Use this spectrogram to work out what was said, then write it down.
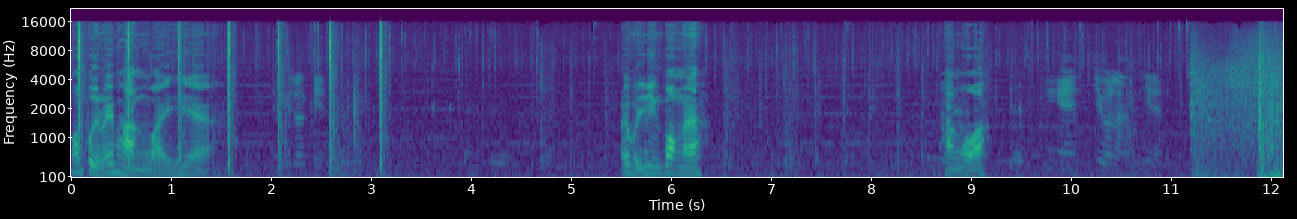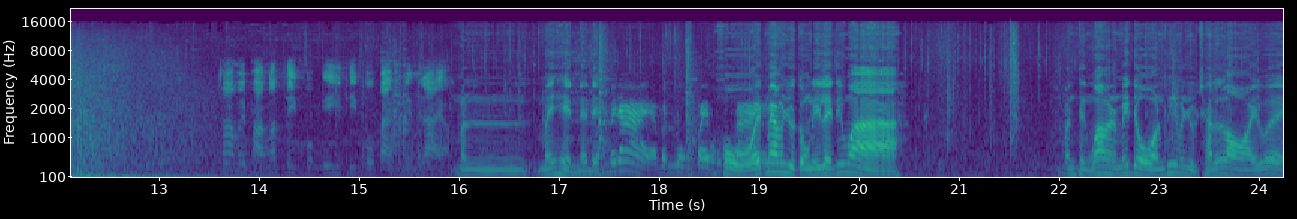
บ้องปืนไม่พังไหวเฮียเดี๋ยวพี่โลเกตเอ้ยผมจะยิงบ้องนะพังปะวะ ม่ได้เหรอมันไม่เห็นนะเด็กมันไม่ได้อะมันลงไปโอ้โหปุ๊บตายแม่มันอยู่ตรงนี้เลยที่ว่า มันถึงว่ามันไม่โดนพี่มันอยู่ชั้นลอยเว้ย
